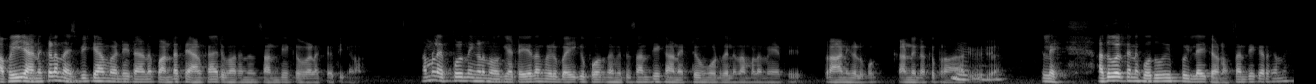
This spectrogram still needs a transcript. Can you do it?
അപ്പോൾ ഈ അണുക്കളെ നശിപ്പിക്കാൻ വേണ്ടിയിട്ടാണ് പണ്ടത്തെ ആൾക്കാർ പറയുന്നത് സന്ധ്യയൊക്കെ വിളക്കെത്തിക്കണം നമ്മളെപ്പോഴും നിങ്ങൾ നോക്കിയാട്ടെ ഏതെങ്കിലും ഒരു ബൈക്ക് പോകുന്ന സമയത്ത് സന്ധ്യക്കാണ് ഏറ്റവും കൂടുതൽ നമ്മളെ മേത്ത് പ്രാണികൾ കണ്ണിലൊക്കെ പ്രാണി വരിക അല്ലേ? അതുപോലെ തന്നെ കൊതുക് ഇപ്പോൾ ഇല്ലായിട്ടാണോ സന്ധ്യ ഇറങ്ങുന്നത്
